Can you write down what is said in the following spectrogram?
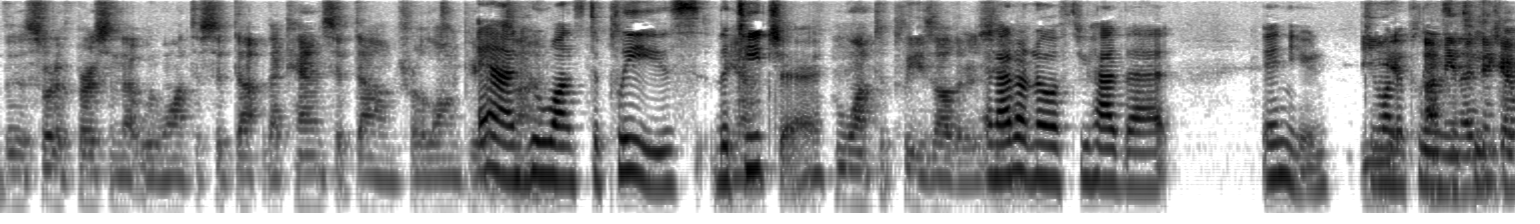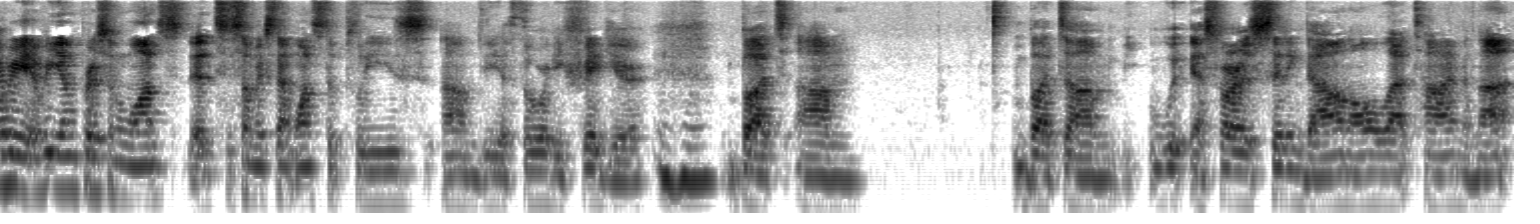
the sort of person that would want to sit down, that can sit down for a long period of and who wants to please the Yeah. teacher. who want to please others. And I don't know if you had that in you. Do you want to Yeah, please I mean, I think every every young person wants, uh, to some extent, wants to please um, the authority figure, Mm-hmm. but um, but um, w- as far as sitting down all that time and not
